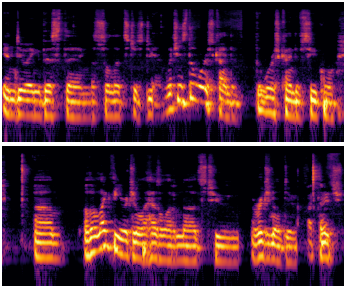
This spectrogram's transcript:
in doing this thing, so let's just do it, which is the worst kind of the worst kind of sequel. Um, although, like the original, it has a lot of nods to original Doom, which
